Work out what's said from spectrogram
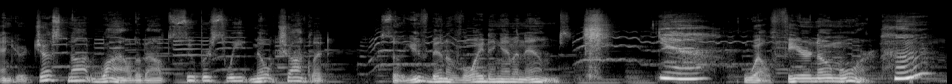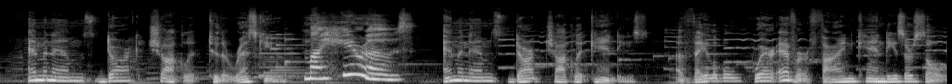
and you're just not wild about super sweet milk chocolate. So you've been avoiding M&Ms. Yeah. Well, fear no more. Huh? M&M's dark chocolate to the rescue. My heroes. M&M's dark chocolate candies, available wherever fine candies are sold.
